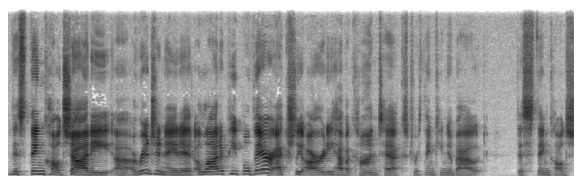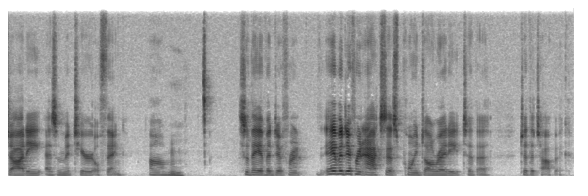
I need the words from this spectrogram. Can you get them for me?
this thing called shoddy uh, originated, a lot of people there actually already have a context for thinking about this thing called shoddy as a material thing. Um, so they have a different they have a different access point already to the to the topic.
